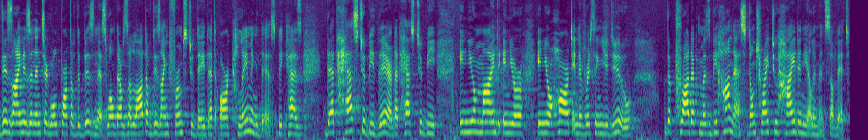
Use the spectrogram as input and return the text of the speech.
design is an integral part of the business. Well, there's a lot of design firms today that are claiming this because that has to be there, that has to be in your mind, in your, in your heart, in everything you do. The product must be honest. Don't try to hide any elements of it.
